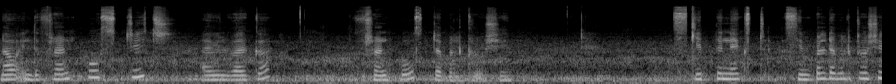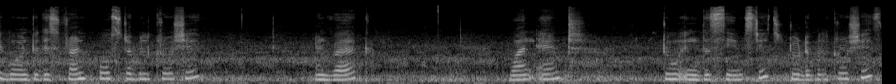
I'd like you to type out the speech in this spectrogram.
Now in the front post stitch I will work a front post double crochet. Skip the next simple double crochet go into this front post double crochet and work one and two in the same stitch two double crochets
